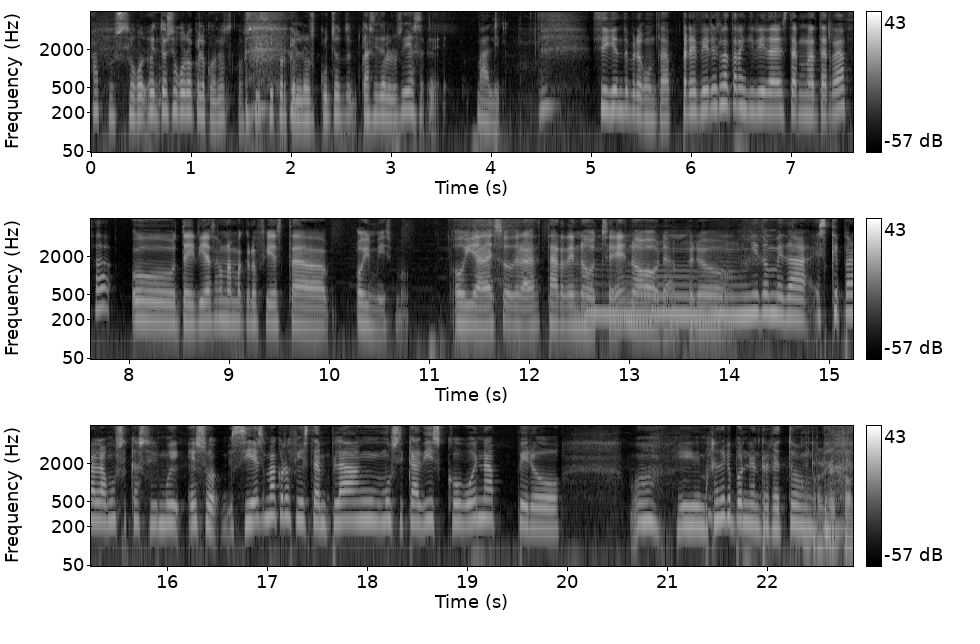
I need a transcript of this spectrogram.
Ah, pues seguro- entonces seguro que lo conozco, sí, sí, porque lo escucho casi todos los días. eh, Vale. Siguiente pregunta. ¿Prefieres la tranquilidad de estar en una terraza o te irías a una macrofiesta hoy mismo? Hoy a eso de la tarde-noche, ¿eh? no ahora, pero... Mm, Miedo me da. Es que para la música soy muy. Eso, si es macrofiesta en plan música disco buena, pero. Uh, y imagínate que ponen reggaetón. Reggaetón.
